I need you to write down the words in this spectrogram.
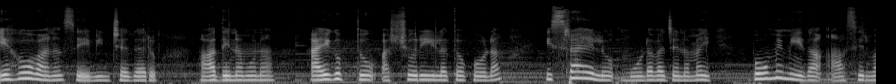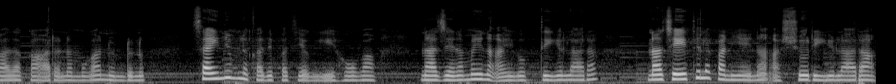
యహోవాను సేవించెదరు. ఆ దినమున ఐగుప్తు అశ్షూరియులతో కూడా ఇస్రాయేలు మూడవ జనమై భూమి మీద ఆశీర్వాద కారణముగా నుండును. సైన్యములకు అధిపతి యహోవా నా జనమైన ఐగుప్తీయులారా నా చేతుల పని అయిన అశ్షూరియులారా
